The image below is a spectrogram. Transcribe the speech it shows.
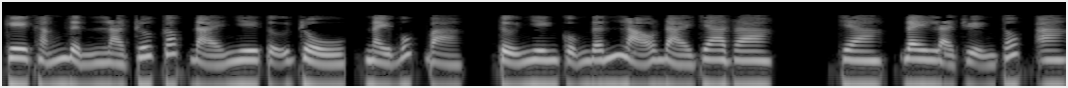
kia khẳng định là trước cấp đại nhi tử trụ, này bút bà, tự nhiên cũng đến lão đại gia ra. Cha, đây là chuyện tốt a.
